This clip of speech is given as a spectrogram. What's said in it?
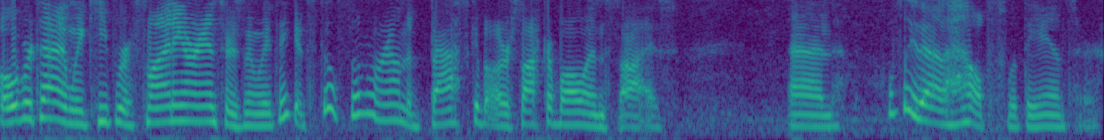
over time we keep refining our answers and we think it's still somewhere around the basketball or soccer ball in size. And hopefully that helps with the answer.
